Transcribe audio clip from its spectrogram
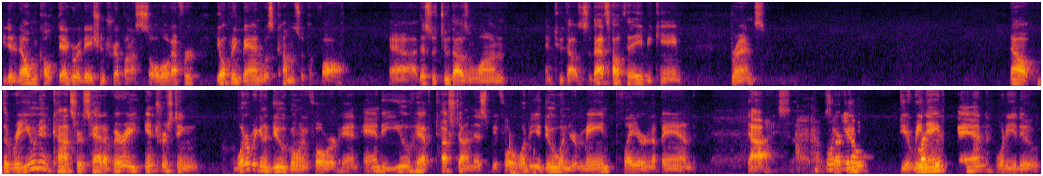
He did an album called Degradation Trip on a solo effort. The opening band was Comes with the Fall. Uh, this was 2001 and 2000. So that's how they became friends. Now, the reunion concerts had a very interesting what are we going to do going forward? And Andy, you have touched on this before. What do you do when your main player in a band dies? Well, you know, do you rename like the band? What do you do?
